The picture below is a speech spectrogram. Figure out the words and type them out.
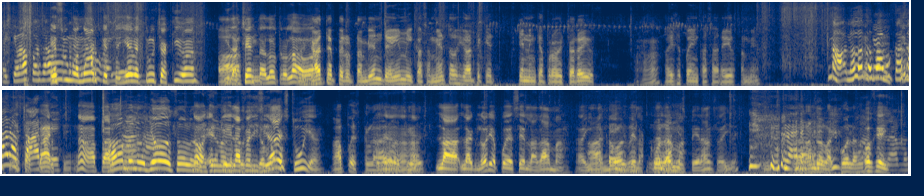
El que va a pasar Es un honor que te ahí. lleve trucha aquí, va. y Ah, la chenta sí. del otro lado, ¿va? Fíjate, pero también de ahí mi casamiento, fíjate que tienen que aprovechar ellos. Ajá. Ahí se pueden casar ellos también. No, nosotros vamos a casar aparte. parte. No, aparte. Ah, bueno, yo solo. no, es que la felicidad es tuya. Ah, pues O claro. sea, la, la gloria puede ser la dama ahí Ah, también, de la la cola y dama. esperanza ahí. Agarrando la cola. ¿no? Ok. Dama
